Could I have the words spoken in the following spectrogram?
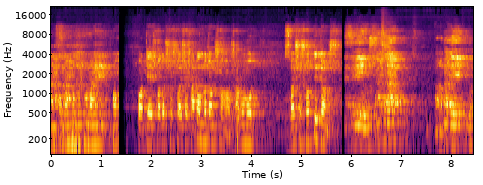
আনসার গ্রাম প্রতিরক্ষা বাহিনীর পর্যায়ের সদস্য ছয়শো সাতান্ন জন সহ সর্বমোট ছয়শো সত্তর জন। আজকের এই অনুষ্ঠানটা আপনাদের এবং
